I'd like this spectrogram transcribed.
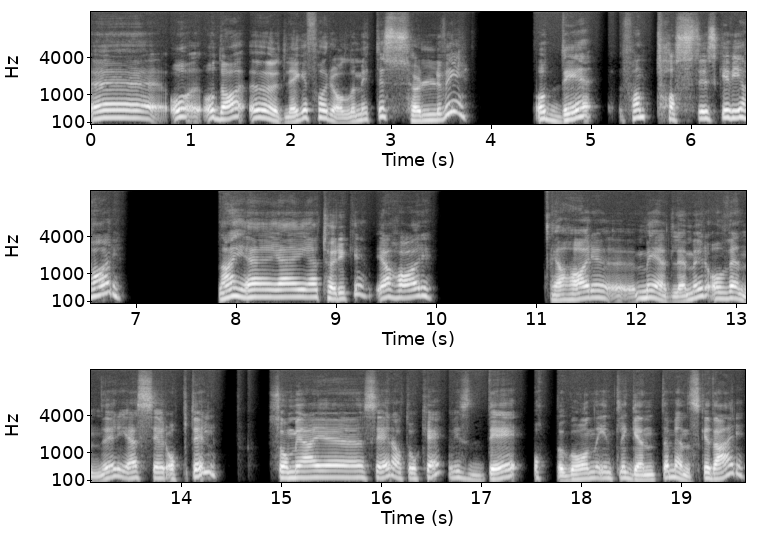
eh, og, og da ødelegge forholdet mitt til Sølvi og det fantastiske vi har. Nei, jeg, jeg, jeg tør ikke. Jeg har, jeg har eh, medlemmer og venner jeg ser opp til, som jeg ser at ok, hvis det oppegående, intelligente mennesket der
